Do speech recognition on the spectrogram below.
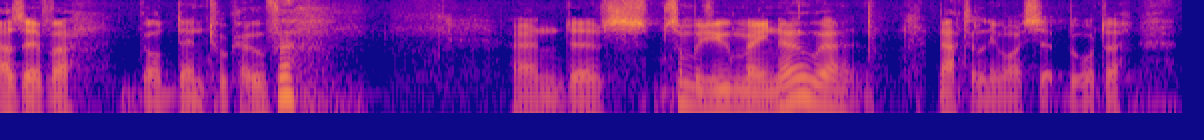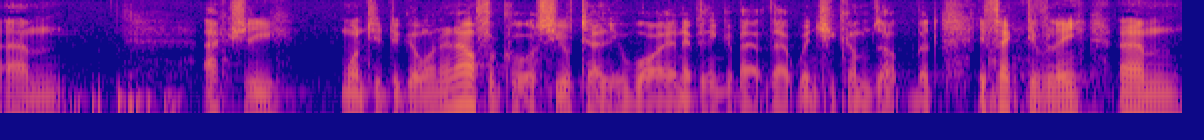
as ever, God then took over. And uh, some of you may know, uh, Natalie, my stepdaughter, um, actually wanted to go on an alpha course. She'll tell you why and everything about that when she comes up. But effectively, um,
